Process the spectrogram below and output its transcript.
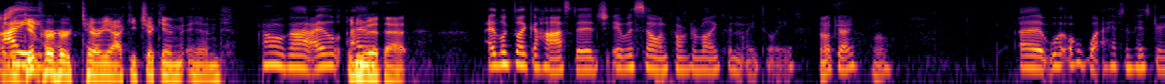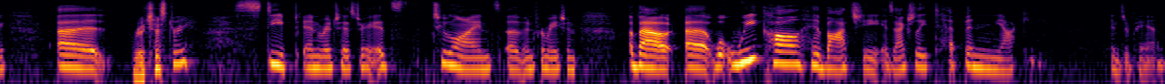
I would I- give her her teriyaki chicken and Oh God, I leave I, it at that. I looked like a hostage. It was so uncomfortable. I couldn't wait to leave. Okay. Well, Uh, oh. I have some history. Uh, rich history. steeped in rich history. It's two lines of information about uh, what we call hibachi is actually teppanyaki in Japan.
